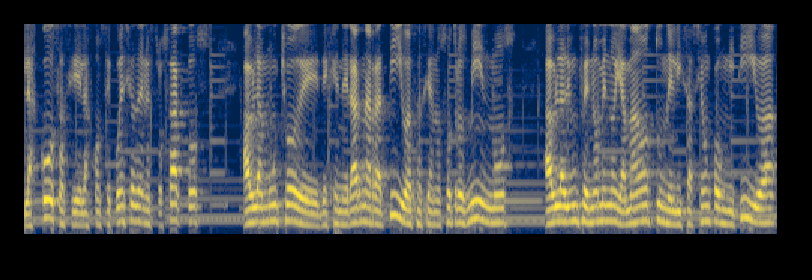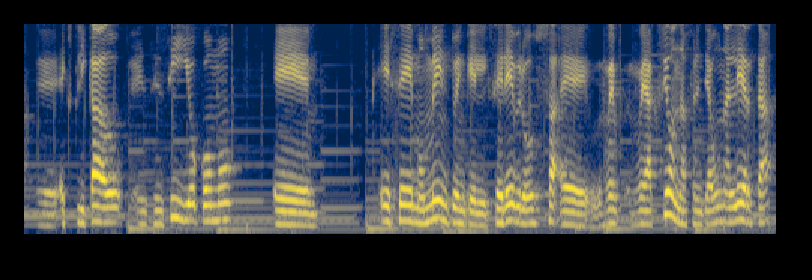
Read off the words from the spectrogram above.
las cosas y de las consecuencias de nuestros actos. Habla mucho de, generar narrativas hacia nosotros mismos. Habla de un fenómeno llamado tunelización cognitiva, eh, explicado en sencillo como eh, ese momento en que el cerebro eh, reacciona frente a una alerta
